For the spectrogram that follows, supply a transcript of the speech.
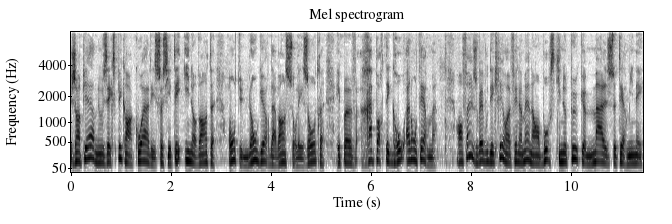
Jean-Pierre nous explique en quoi les sociétés innovantes ont une longueur d'avance sur les autres et peuvent rapporter gros à long terme. Enfin, je vais vous décrire un phénomène en bourse qui ne peut que mal se terminer,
